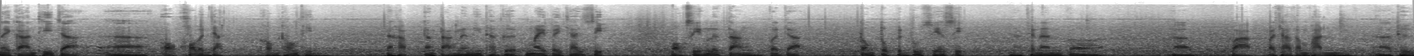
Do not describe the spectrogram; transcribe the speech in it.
ในการที่จะออกข้อบัญญัติของท้องถิ่นนะครับ ต่างๆเหล่านี้ถ้าเกิดไม่ไปใช้สิทธิ์ ออกเสียงเลือกตั้งก็จะต้องตกเป็นผู้เสียสิทธิ์นะฉะนั้นก็ฝากประชาสัมพันธ์ถึง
